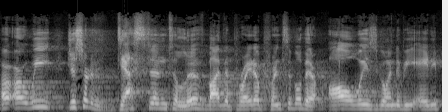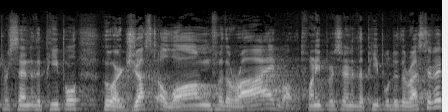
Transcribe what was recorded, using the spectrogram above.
Are, are, we just sort of destined to live by the Pareto principle? There are always going to be 80% of the people who are just along for the ride while the 20% of the people do the rest of it?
